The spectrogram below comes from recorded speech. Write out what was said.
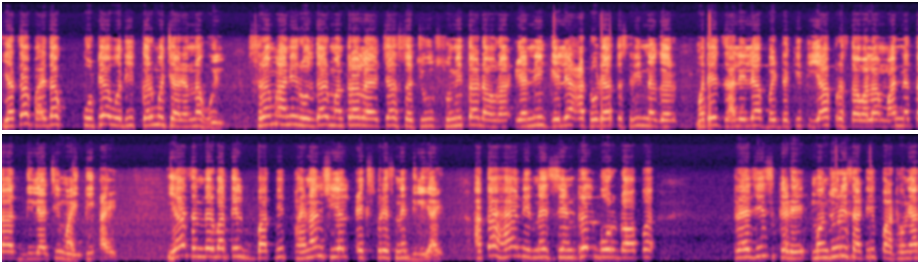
याचा फायदा कोट्यावधी कर्मचाऱ्यांना होईल. श्रम आणि रोजगार मंत्रालयाच्या सचिव सुमिता डावरा यांनी गेल्या आठवड्यात श्रीनगरमध्ये झालेल्या बैठकीत या प्रस्तावाला मान्यता दिल्याची माहिती आहे. या संदर्भातील बातमी फायनान्शियल एक्सप्रेसने दिली आहे. आता हा निर्णय सेंट्रल बोर्ड ऑफ ट्रेजिसकडे मंजुरीसाठी पाठवण्यात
